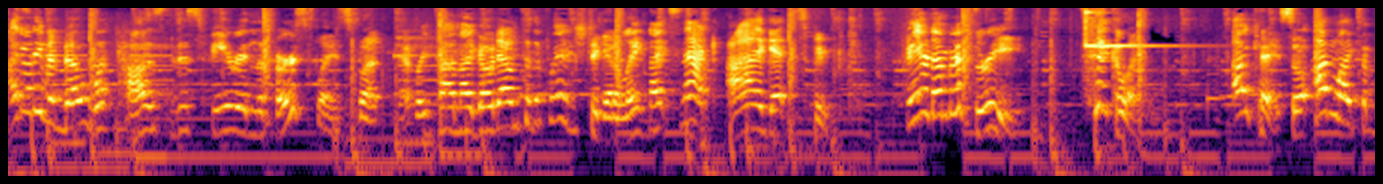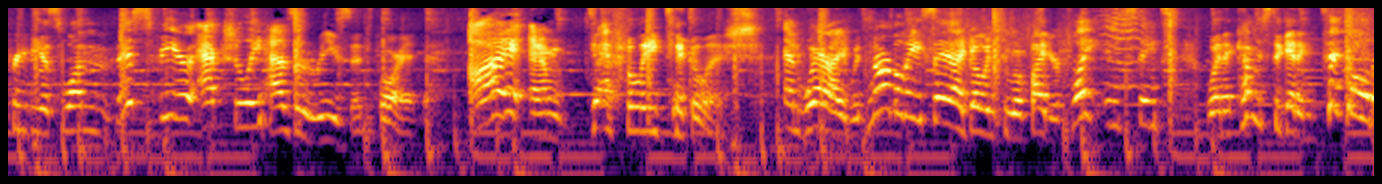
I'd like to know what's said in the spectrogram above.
I don't even know what caused this fear in the first place, but every time I go down to the fridge to get a late night snack, I get spooked. Fear number three, tickling. Okay, so unlike the previous one, this fear actually has a reason for it. I am deathly ticklish. And where I would normally say I go into a fight or flight instinct, when it comes to getting tickled,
